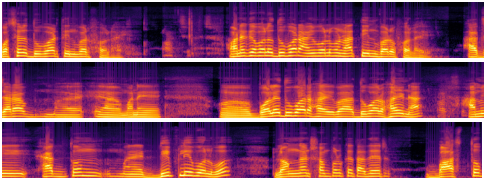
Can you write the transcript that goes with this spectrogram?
বছরে দুবার তিনবার ফল হয়। আচ্ছা আচ্ছা। অনেকে বলে দুবার আমি বলব না তিনবারও ফল হয়। আর যারা মানে বলে দুবার হয় বা দুবার হয় না আচ্ছা। আমি একদম মানে ডিপলি বলব লঙ্গান সম্পর্কে তাদের বাস্তব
